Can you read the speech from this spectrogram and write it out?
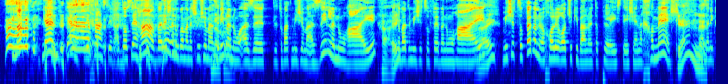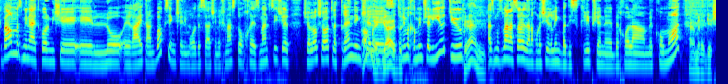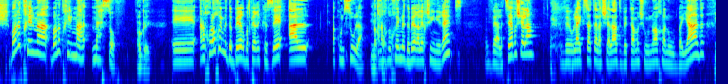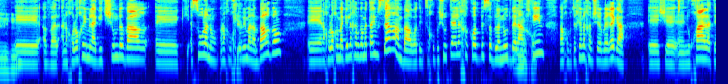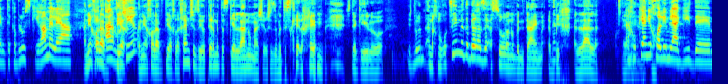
כמעט, כן, כן, סליחה, סליחה. אתה עושה הא, אבל יש לנו גם אנשים שמאזינים נכון. לנו, אז אה, לטובת מי שמאזין לנו, היי. לטובת מי שצופה בנו, היי. מי שצופה בנו יכול לראות שקיבלנו את הפלייסטיישן 5. כן. אז אני כבר מזמינה את כל מי שלא ראה את ה unboxing שנמרוד עשה, שנכנס תוך אה, זמן שיא של שלוש שעות ל trending אה של אה. סרטונים החמים של יוטיוב. כן. אז מוזמן לעשות את זה, אנחנו נשאיר לינק ב description אה, בכל המקומות. היה מרגש. בואו נתחיל, בוא נתחיל מה, מהסוף. אוקיי. אה, אנחנו לא יכולים לדבר בפרק הזה על הקונסולה. נכון. אנחנו יכולים לדבר על איך שהיא נראית, ועל הצבע שלה, ואולי קצת על השלט וכמה שהוא נוח לנו ביד, אה, אבל אנחנו לא יכולים להגיד שום דבר, אה, כי אסור לנו, אנחנו כן. חתומים על אמברגו. אנחנו לא יכולים להגיד לכם גם מתי יוסר האמברגו, אתם תצטרכו פשוט לחכות בסבלנות ולהמתין. אנחנו מבטיחים לכם שברגע שנוכל, אתם תקבלו סקירה מלאה אני יכול, אה, על להבטיח, המכשיר. אני יכול להבטיח לכם שזה יותר מתסכל לנו מאשר שזה מתסכל לכם. שאתה כאילו... יש דברים, אנחנו רוצים לדבר על זה, אסור לנו בינתיים בכלל. אנחנו אה, כן יכולים להגיד אה,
